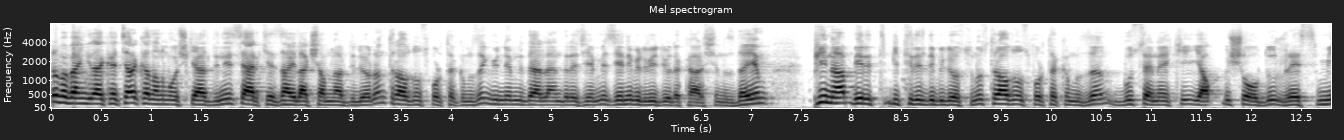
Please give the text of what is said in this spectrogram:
Merhaba ben Giray Kaçar kanalıma hoş geldiniz. Herkese hayırlı akşamlar diliyorum. Trabzonspor takımımızın gündemini değerlendireceğimiz yeni bir video ile karşınızdayım. Pina bir bitirildi biliyorsunuz. Trabzonspor takımımızın bu seneki yapmış olduğu resmi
